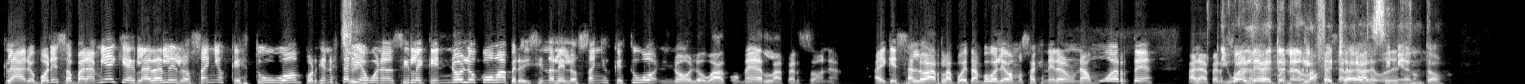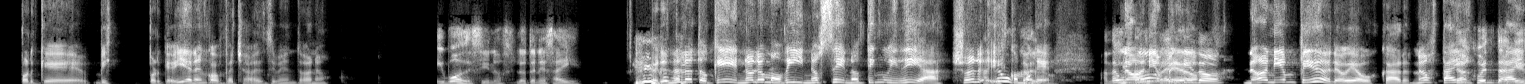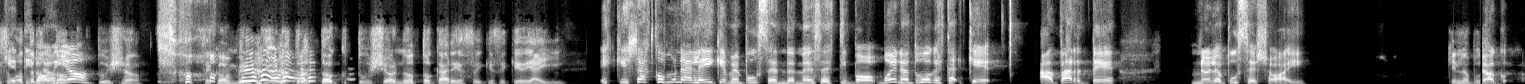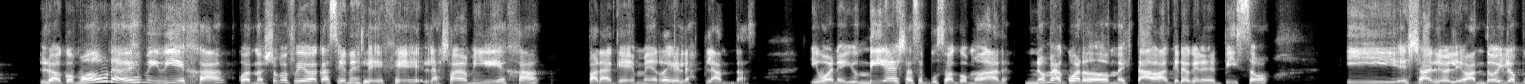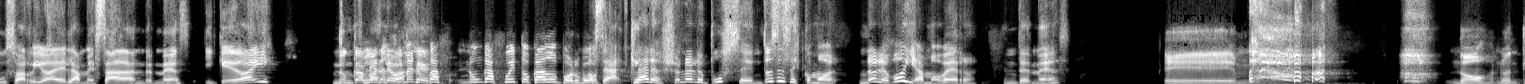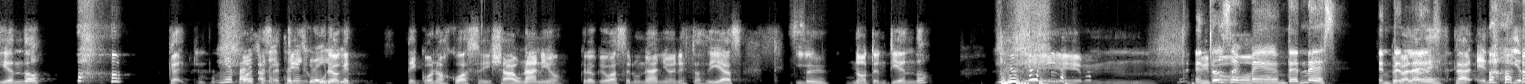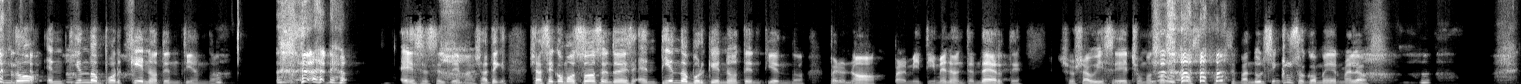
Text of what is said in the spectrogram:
Claro, por eso, para mí hay que aclararle los años que estuvo, porque no estaría bueno decirle que no lo coma, pero diciéndole los años que estuvo, no lo va a comer la persona. Hay que salvarla, porque tampoco le vamos a generar una muerte a la persona. Igual debe tener la fecha de vencimiento, porque, porque vienen con fecha de vencimiento, ¿o no? Y vos decinos, ¿lo tenés ahí? Pero no lo toqué, no lo moví, no sé, no tengo idea. Yo es como que no, ni en pedo. No, ni en pedo lo voy a buscar. No, está ahí. ¿Te das cuenta que es otro toque tuyo? Se convirtió en otro toque tuyo no tocar eso y que se quede ahí. Es que ya es como una ley que me puse, ¿entendés? Es tipo, bueno, tuvo que estar, que aparte, no lo puse yo ahí. ¿Quién lo puso? Lo, acomodó una vez mi vieja, cuando yo me fui de vacaciones le dejé la llave a mi vieja para que me regue las plantas. Y bueno, y un día ella se puso a acomodar. No me acuerdo dónde estaba, creo que en el piso. Y ella lo levantó y lo puso arriba de la mesada, ¿entendés? Y quedó ahí. Nunca más lo bajé. Nunca, nunca fue tocado por vos. O sea, claro, yo no lo puse. Entonces es como, no lo voy a mover, ¿entendés? Em, no, no entiendo. A mí me parece una historia increíble. que te conozco hace ya un año, creo que va a ser un año en estos días, y no te entiendo. Em, Entonces, ¿me entendés? Pero a la vez, entiendo, entiendo por qué no te entiendo. Ese es el tema. Ya, te, ya sé cómo sos, entonces entiendo por qué no te entiendo. Pero no, permitime no entenderte. Yo ya hubiese hecho un montón de cosas con ese pan dulce, incluso comérmelo.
